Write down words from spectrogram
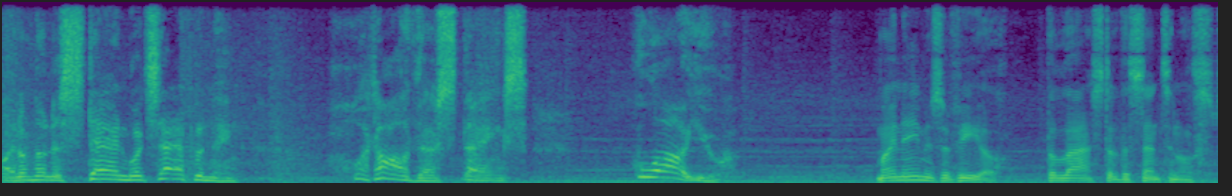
I don't understand what's happening. What are those things? Who are you? My name is Avil, the last of the Sentinels.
